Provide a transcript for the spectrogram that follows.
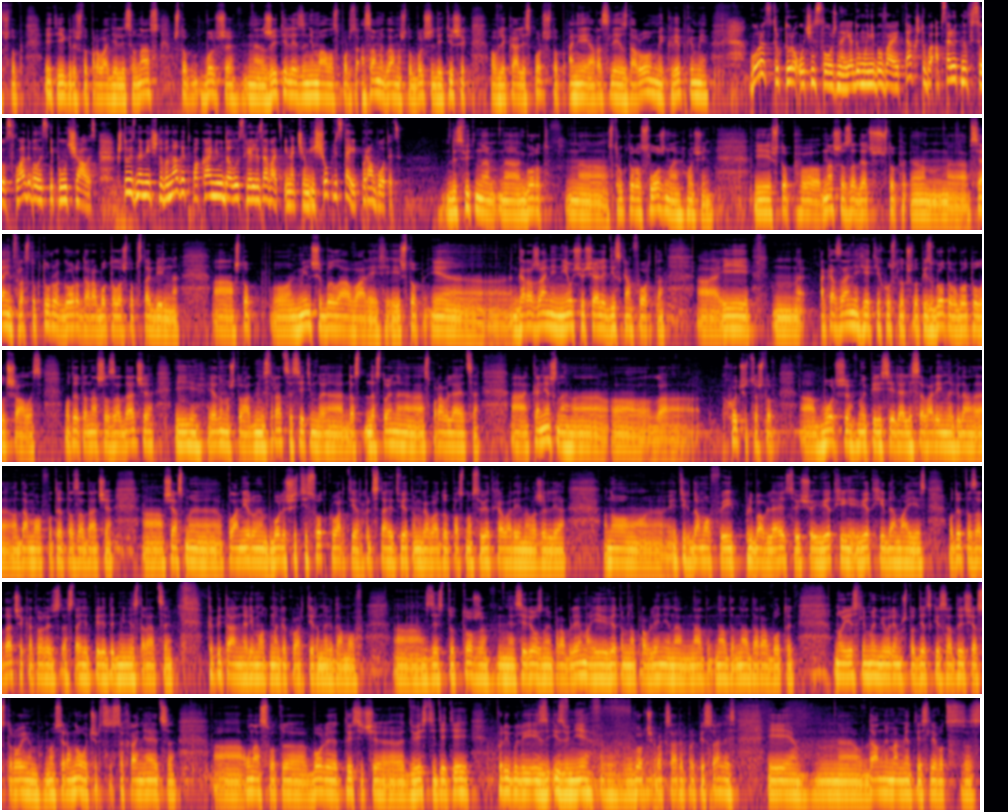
Э, чтобы эти игры что проводились у нас, чтобы больше э, жителей занимало спорт, а самое главное, чтобы больше детишек вовлекали в спорт, чтобы они росли здоровыми, крепкими. Город структура очень сложная. Я думаю, не бывает так, чтобы абсолютно все складывалось и получалось. Что из намеченного на год пока не удалось реализовать и над чем еще предстоит поработать? Действительно, э, город, структура сложная очень. И чтобы э, наша задача, чтобы эм, э, вся инфраструктура города работала, чтобы стабильно, а, чтобы э, меньше было аварий, и чтобы горожане не ощущали дискомфорта. А, и оказание этих услуг, чтобы из года в год улучшалось. Вот это наша задача. И я думаю, что администрация с этим достойно справляется. А, конечно, Хочется, чтобы а, больше мы переселяли с аварийных домов. Вот эта задача. Сейчас а, мы планируем более 600 квартир представить в этом году по сносу ветхоаварийного жилья. Но э, этих домов и прибавляется, еще и ветхие, ветхие дома есть. Вот это задача, которая стоит перед администрацией. Капитальный ремонт многоквартирных домов. А, здесь тут тоже серьезная проблема, и в этом направлении надо, надо, надо работать. Но если мы говорим, что детские сады сейчас строим, но все равно очередь сохраняется. А, у нас вот э, более 1200 детей прибыли из, извне в город Чебоксары, прописались. И э, в данный момент, если вот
